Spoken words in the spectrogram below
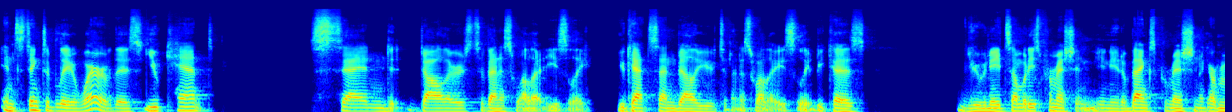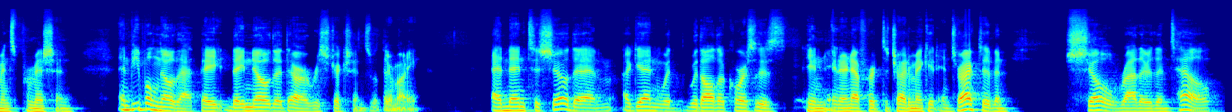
instinctively aware of this, you can't send dollars to Venezuela easily. You can't send value to Venezuela easily because you need somebody's permission, you need a bank's permission, a government's permission. And people know that. They they know that there are restrictions with their money. And then to show them again with with all the courses in in an effort to try to make it interactive and show rather than tell,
